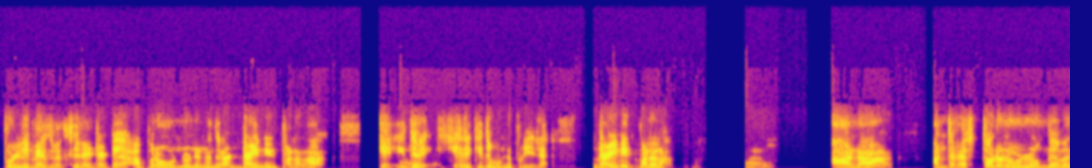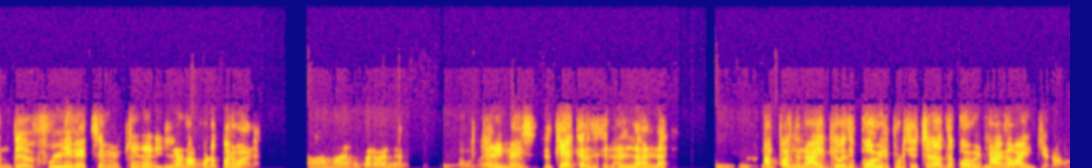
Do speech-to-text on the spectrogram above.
புள்ளி மேக்ஸ் வெக்சினேட்டட் அப்புறம் இன்னொன்னு என்னதுன்னா டைனிங் பண்ணலாம். இது எனக்கு இது ஒண்ணு புரியல. டைனிங் பண்ணலாம். ஆனா அந்த ரெஸ்டாரண்ட் உள்ளவங்க வந்து ஃபுல்லி வெக்சினேட்டட் இல்லைன்னா கூட பரவாயில்ல. ஆமா அது பரவாயில்ல. வெரி நைஸ் இது கேட்கறதுக்கு நல்லா இல்ல. அப்ப அந்த நாய்க்கு வந்து கோவிட் பிடிச்சிச்சுன்னா அந்த கோவிட் நாங்க வாங்கிக்கணும்.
